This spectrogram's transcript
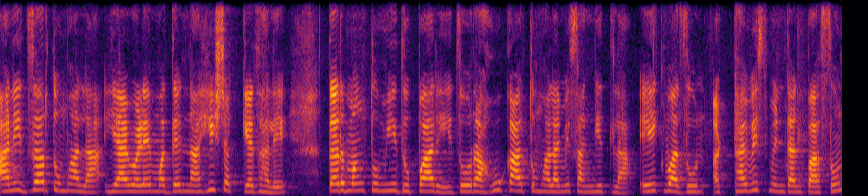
आणि जर तुम्हाला या वेळेमध्ये नाही शक्य झाले तर मग तुम्ही दुपारी जो राहू काळ तुम्हाला मी सांगितला एक वाजून अठ्ठावीस मिनिटांपासून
